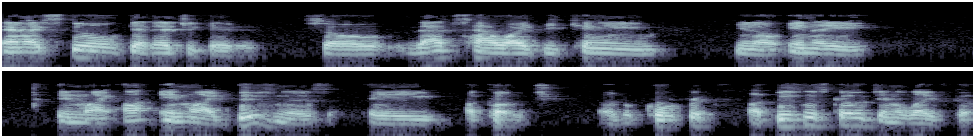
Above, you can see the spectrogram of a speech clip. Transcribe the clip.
and I still get educated. So that's how I became, you know, in a in my uh, in my business a a coach of a corporate a business coach and a life coach.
